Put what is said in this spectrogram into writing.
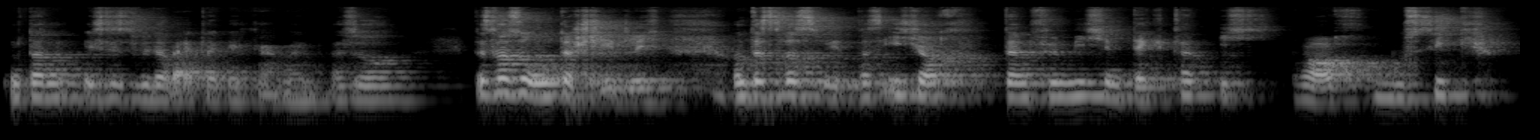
und dann ist es wieder weitergegangen. Also das war so unterschiedlich. Und das, was, was ich auch dann für mich entdeckt habe, ich brauche Musik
